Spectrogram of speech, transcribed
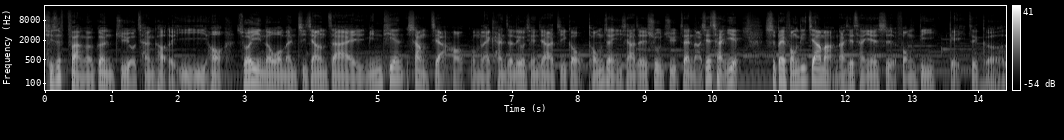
其实反而更具有参考的意义哈，所以呢，我们即将在明天上架哈，我们来看这六千家的机构，统整一下这些数据，在哪些产业是被逢低加码，哪些产业是逢低给这个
